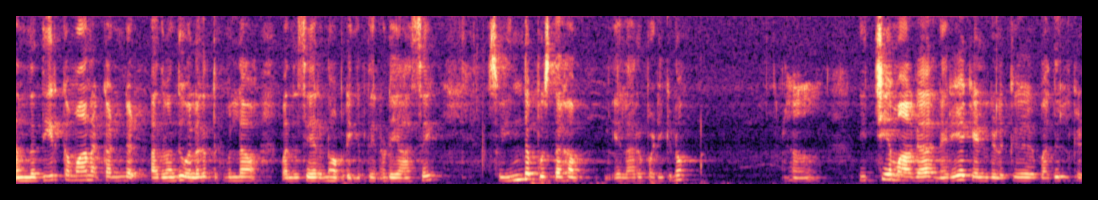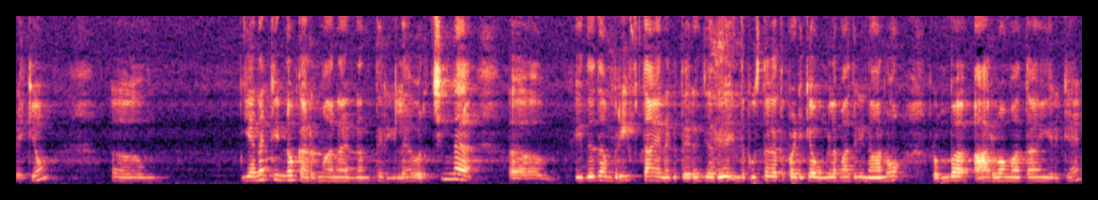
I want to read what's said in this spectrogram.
அந்த தீர்க்கமான கண்கள் அது வந்து உலகத்துக்கு ஃபுல்லாக வந்து சேரணும் அப்படிங்கிறது என்னுடைய ஆசை. ஸோ இந்த புஸ்தகம் எல்லாரும் படிக்கணும். நிச்சயமாக நிறைய கேள்விகளுக்கு பதில் கிடைக்கும். எனக்கு இன்னும் கர்மானா என்னன்னு தெரியல. ஒரு சின்ன இதுதான் ப்ரீஃப் தான் எனக்கு தெரிஞ்சது. இந்த புஸ்தகத்தை படிக்க உங்களை மாதிரி நானும் ரொம்ப ஆர்வமாக தான் இருக்கேன்.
